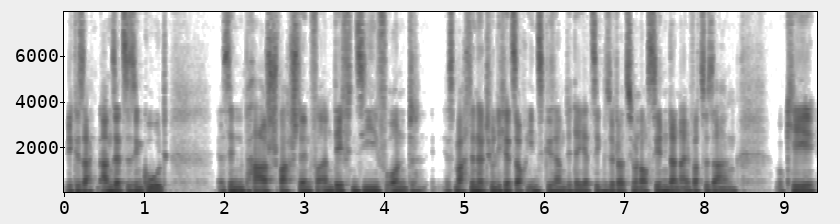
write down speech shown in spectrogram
wie gesagt, Ansätze sind gut. Es sind ein paar Schwachstellen, vor allem defensiv. Und es machte natürlich jetzt auch insgesamt in der jetzigen Situation auch Sinn, dann einfach zu sagen, okay,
